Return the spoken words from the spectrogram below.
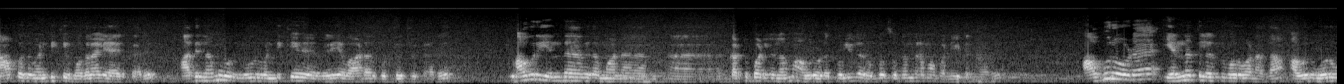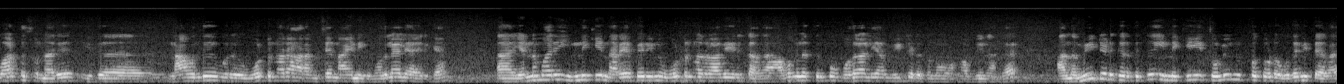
நாற்பது வண்டிக்கு முதலாளியாக இருக்காரு அது இல்லாமல் ஒரு நூறு வண்டிக்கு வெளியே வாடகை கொடுத்துட்ருக்காரு. அவர் எந்த விதமான கட்டுப்பாடும் இல்லாமல் அவரோட தொழிலை ரொம்ப சுதந்திரமாக பண்ணிட்டு இருந்தாரு. அவரோட எண்ணத்துல இருந்து தான் அவர் ஒரு வார்த்தை சொன்னார் இதை நான் வந்து ஒரு ஓட்டுநராக ஆரம்பித்தேன் நான் இன்னைக்கு முதலாளி ஆயிருக்கேன். என்ன மாதிரி இன்னைக்கு நிறைய பேர் இன்னும் ஓட்டுநராகவே இருக்காங்க. அவங்கள திரும்ப முதலாளியாக மீட்டெடுக்கணும் அப்படின்னாங்க. அந்த மீட்டெடுக்கிறதுக்கு இன்னைக்கு தொழில்நுட்பத்தோட உதவி தேவை.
